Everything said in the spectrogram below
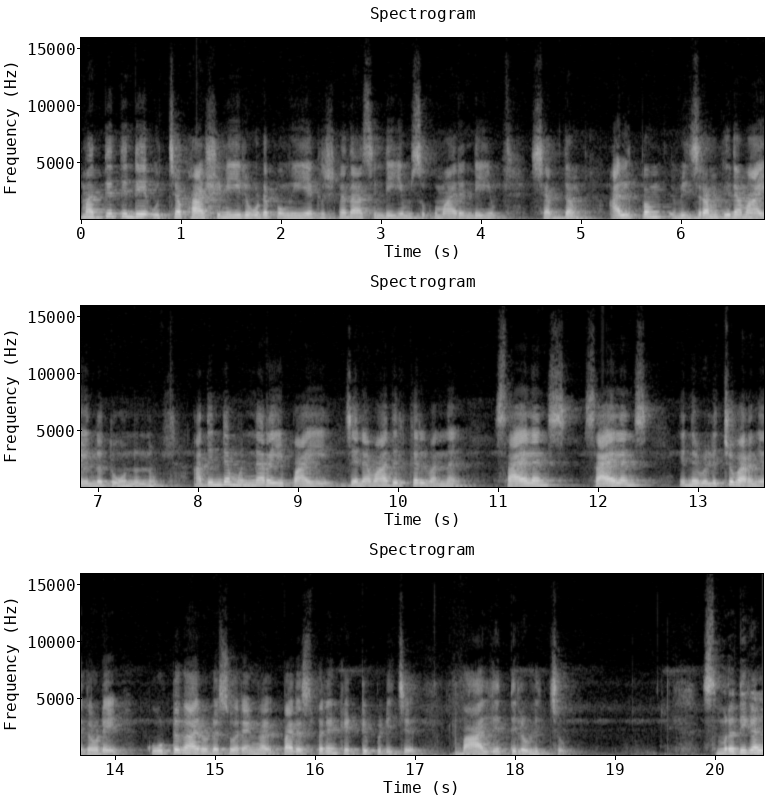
മദ്യത്തിന്റെ ഉച്ചഭാഷിണിയിലൂടെ പൊങ്ങിയ കൃഷ്ണദാസിന്റെയും സുകുമാരന്റെയും ശബ്ദം അല്പം വിജൃംഭിതമായെന്ന് തോന്നുന്നു. അതിന്റെ മുന്നറിയിപ്പായി ജനവാതിൽക്കൽ വന്ന് സയലൻസ് സയലൻസ് എന്ന് വിളിച്ചു പറഞ്ഞതോടെ കൂട്ടുകാരുടെ സ്വരങ്ങൾ പരസ്പരം കെട്ടിപ്പിടിച്ച് ബാല്യത്തിലൊളിച്ചു. സ്മൃതികൾ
